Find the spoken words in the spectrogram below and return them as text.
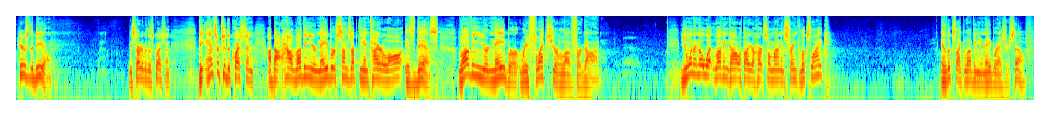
Here's the deal. We started with this question. The answer to the question about how loving your neighbor sums up the entire law is this loving your neighbor reflects your love for God. You want to know what loving God with all your heart, soul, mind, and strength looks like? It looks like loving your neighbor as yourself.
